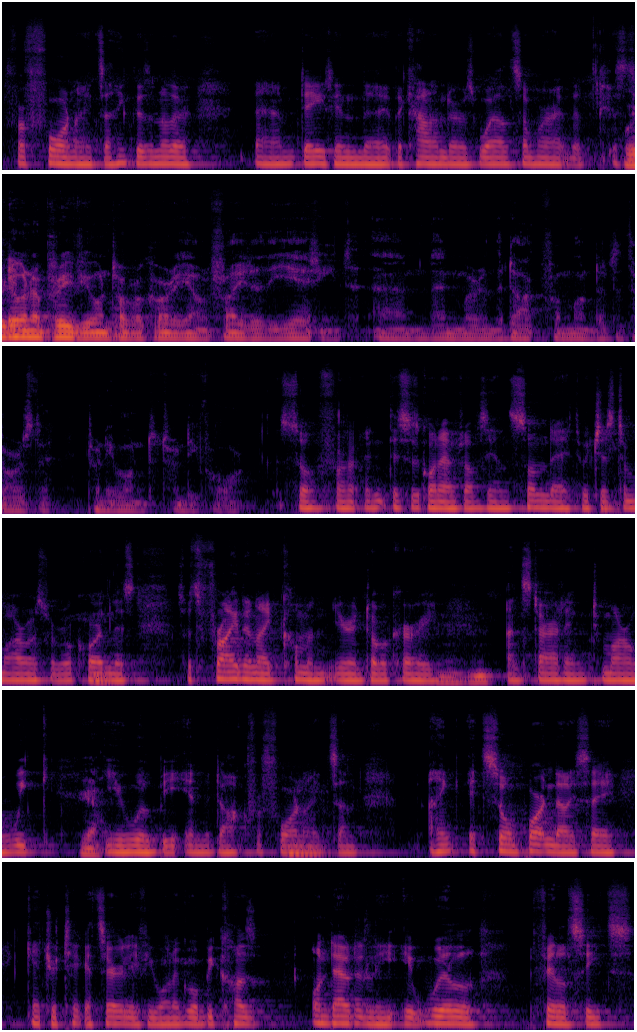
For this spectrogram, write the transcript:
for four nights. I think there's another um, date in the, the calendar as well somewhere. That We're doing a preview in Tubbercurry on Friday the 18th, and then we're in the dock from Monday to Thursday, 21 to 24. So for and this is going out obviously on Sunday, which is tomorrow as we're recording this. So it's Friday night coming. You're in Tubbercurry, Mm-hmm. and starting tomorrow week, Yeah. you will be in the dock for four nights. And I think it's so important that I say get your tickets early if you want to go because undoubtedly it will fill seats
